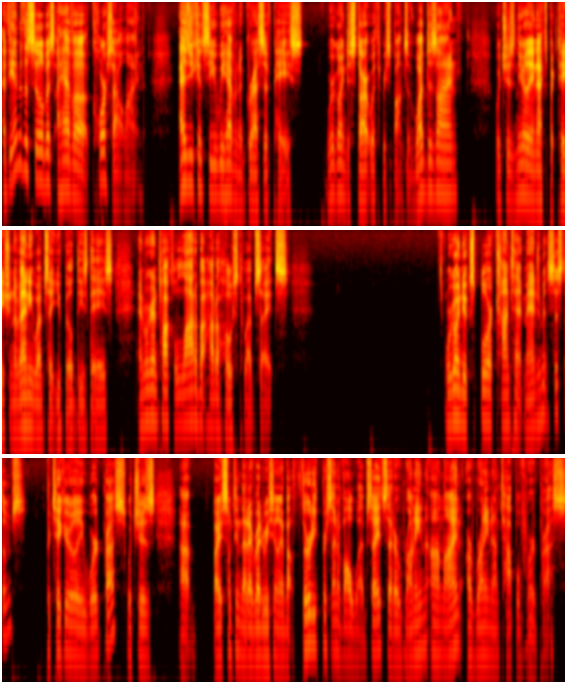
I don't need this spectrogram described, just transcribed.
At the end of the syllabus, I have a course outline. As you can see, we have an aggressive pace. We're going to start with responsive web design, which is nearly an expectation of any website you build these days. And we're going to talk a lot about how to host websites. We're going to explore content management systems, particularly WordPress, which is uh, by something that I read recently about 30% of all websites that are running online are running on top of WordPress.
